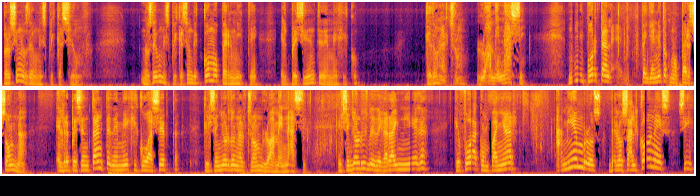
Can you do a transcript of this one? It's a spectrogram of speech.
pero sí nos dé una explicación. Nos dé una explicación de cómo permite el presidente de México que Donald Trump lo amenace. No me importa Peña Nieto como persona. El representante de México acepta que el señor Donald Trump lo amenace. El señor Luis Bedegaray niega que fue a acompañar a miembros de los halcones, sí,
